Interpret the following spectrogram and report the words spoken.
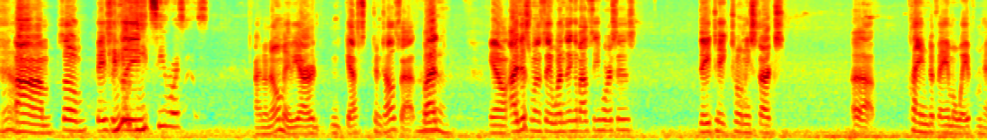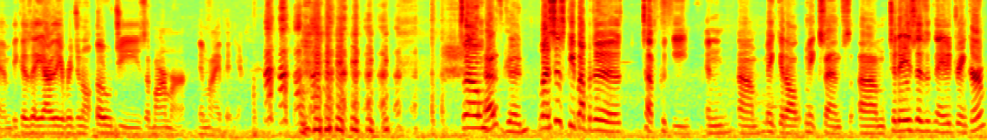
Yeah. Um, so Can you basically, eat seahorses? I don't know, maybe our guest can tell us that. But, you know, I just want to say one thing about seahorses. They take Tony Stark's uh, claim to fame away from him because they are the original OGs of armor, in my opinion. so, That's good. let's just keep up with the tough cookie and um, make it all make sense. Um, today's designated drinker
